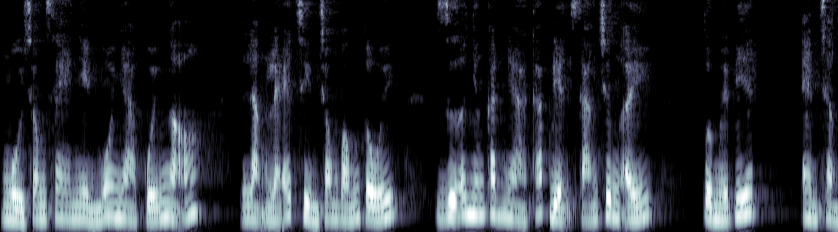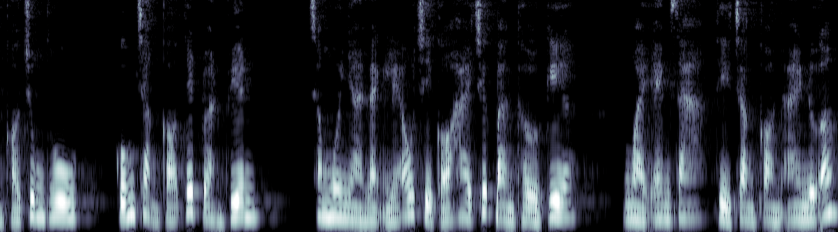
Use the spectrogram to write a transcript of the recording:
Ngồi trong xe nhìn ngôi nhà cuối ngõ, lặng lẽ chìm trong bóng tối, giữa những căn nhà tháp điện sáng trưng ấy, tôi mới biết em chẳng có trung thu, cũng chẳng có Tết đoàn viên. Trong ngôi nhà lạnh lẽo chỉ có hai chiếc bàn thờ kia, ngoài em ra thì chẳng còn ai nữa.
